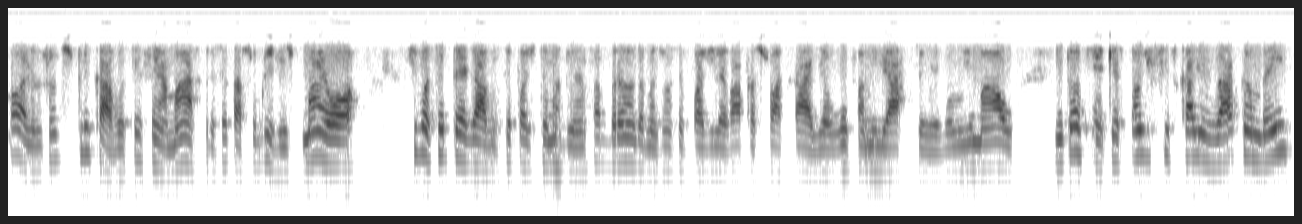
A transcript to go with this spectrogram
olha, deixa eu te explicar, você sem a máscara, você está sob risco maior. Se você pegar, você pode ter uma doença branda, mas você pode levar para sua casa e algum familiar seu evoluir mal. Então, assim, é questão de fiscalizar também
